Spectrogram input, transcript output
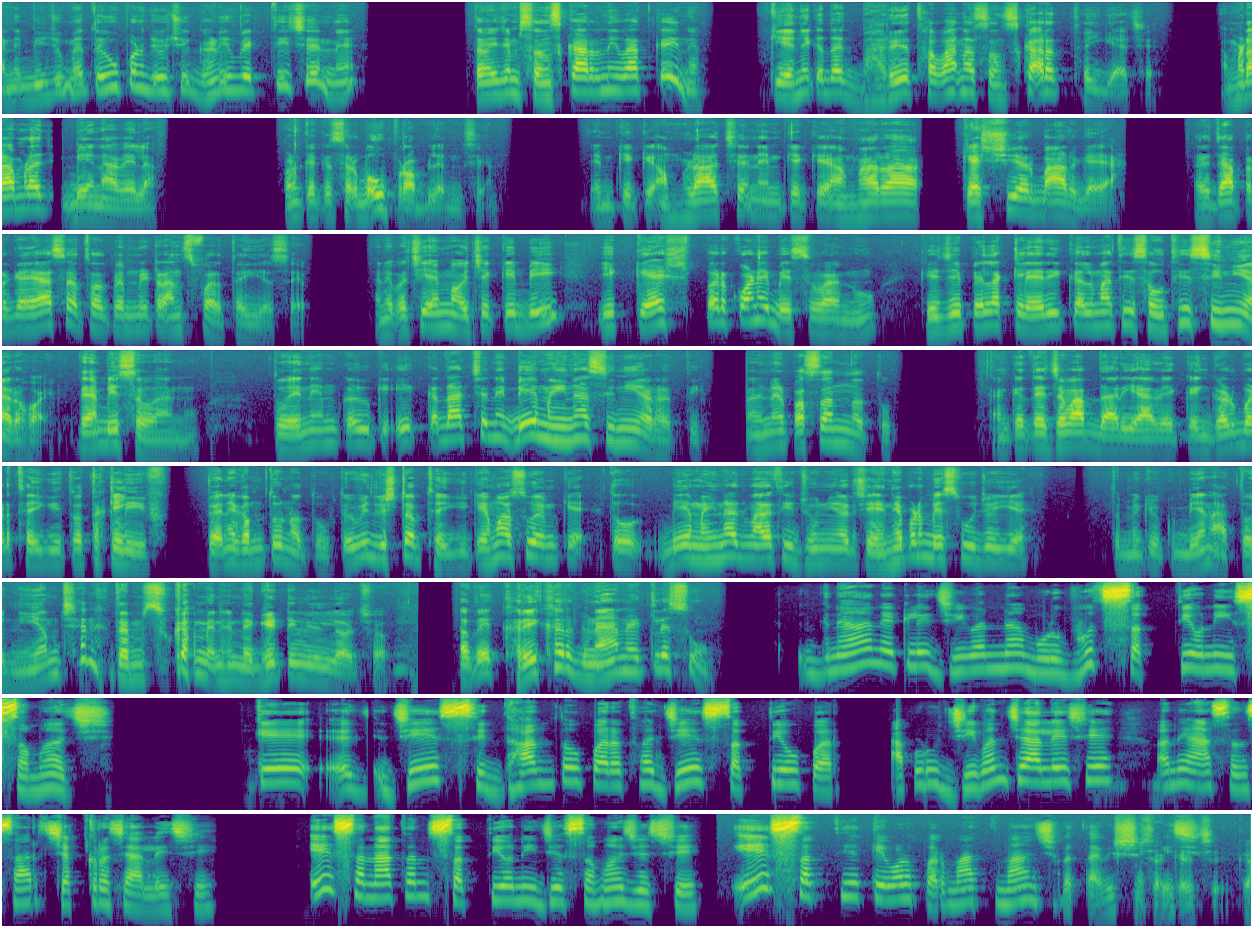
અને બીજું મેં તો એવું પણ જોયું છે, ઘણી વ્યક્તિ છે ને, તમે જેમ સંસ્કારની વાત કહી ને, કે એને કદાચ ભારે થવાના સંસ્કાર જ થઈ ગયા છે. હમણાં હમણાં જ બેન આવેલા. પણ કે, સર, બહુ પ્રોબ્લેમ છે. એમ કે કે, હમણાં છે ને, એમ કે, અમારા કેશિયર બહાર ગયા. રજા પર ગયા હશે અથવા તો એમની ટ્રાન્સફર થઈ હશે. અને પછી એમ હોય છે કે, ભાઈ, એ કેશ પર કોણે બેસવાનું? કે જે પેલા ક્લેરિકલમાંથી સૌથી સિનિયર હોય, ત્યાં બેસવાનું? તો એને એમ કહ્યું કે એ કદાચ છે ને બે મહિના સિનિયર હતી એને પસંદ નહોતું. કારણ કે તે જવાબદારી આવે, કંઈ ગડબડ થઈ ગઈ તો તકલીફ, તો એને ગમતું નહોતું. તો એવી ડિસ્ટર્બ થઈ ગઈ કે એમાં શું એમ કે, તો બે મહિના જ મારાથી જુનિયર છે, એને પણ બેસવું જોઈએ. તો મેં કહ્યું કે બેન, આ તો નિયમ છે ને, તમે શું કામ એને નેગેટિવલી લો છો? હવે ખરેખર જ્ઞાન એટલે શું? જ્ઞાન એટલે જીવનના મૂળભૂત સત્યોની સમજ. કે જે સિદ્ધાંતો પર અથવા જે સત્યો પર આપણું જીવન ચાલે છે અને આ સંસાર ચક્ર ચાલે છે. એ સનાતન સત્યોની જે સમજ છે એ સત્ય કેવળ પરમાત્મા જ બતાવી શકે છે.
